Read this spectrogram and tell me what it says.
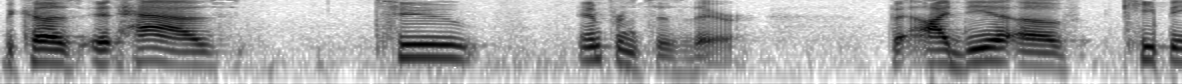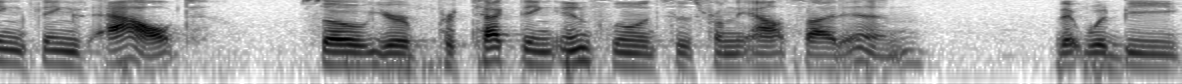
because it has two inferences there. The idea of keeping things out, so you're protecting influences from the outside in, that would be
